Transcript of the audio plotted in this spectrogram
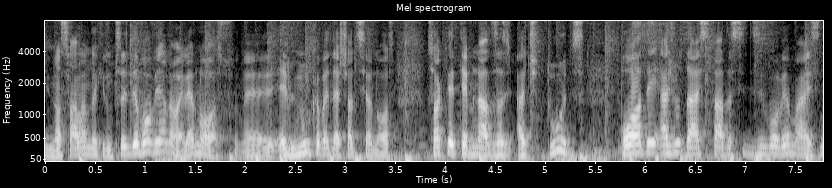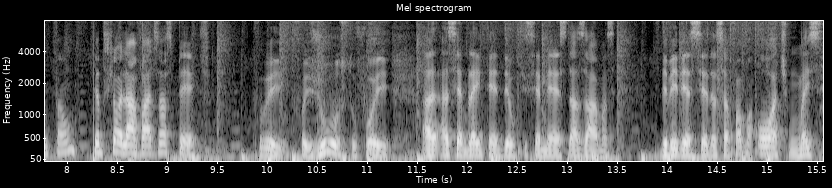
e nós falamos aqui, não precisa devolver, não, ele é nosso, né? Ele nunca vai deixar de ser nosso. Só que determinadas atitudes podem ajudar esse Estado a se desenvolver mais. Então, temos que olhar vários aspectos. Foi, foi justo, foi. A, a Assembleia entendeu que o ICMS das armas deveria ser dessa forma, ótimo, mas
